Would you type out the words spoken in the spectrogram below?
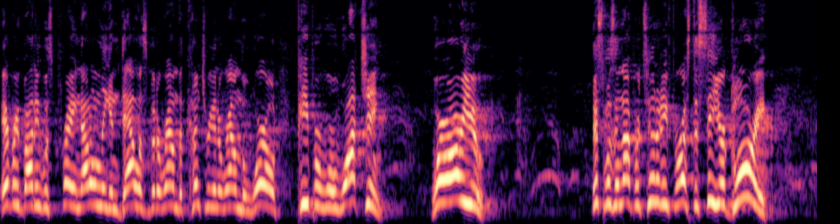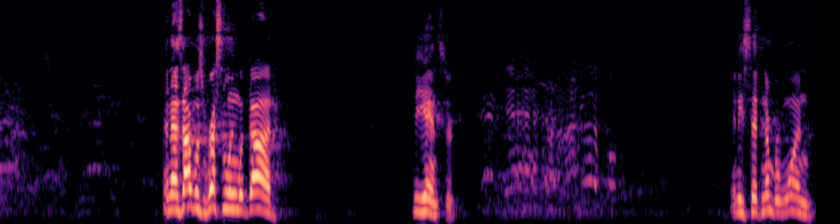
Everybody was praying, not only in Dallas, but around the country and around the world. People were watching. Where are you? This was an opportunity for us to see your glory. And as I was wrestling with God, He answered. And He said, Number one,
